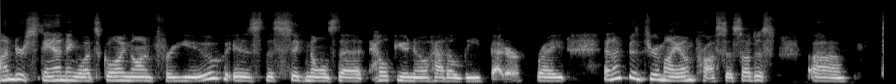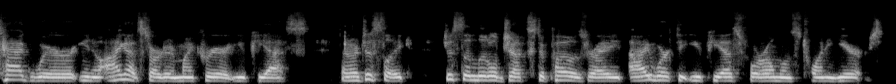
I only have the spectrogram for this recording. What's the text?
understanding what's going on for you is the signals that help you know how to lead better right? And i've been through my own process. I'll just uh, tag where you know I got started in my career at UPS, and I'm just like just a little juxtapose, right? I worked at UPS for almost 20 years,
